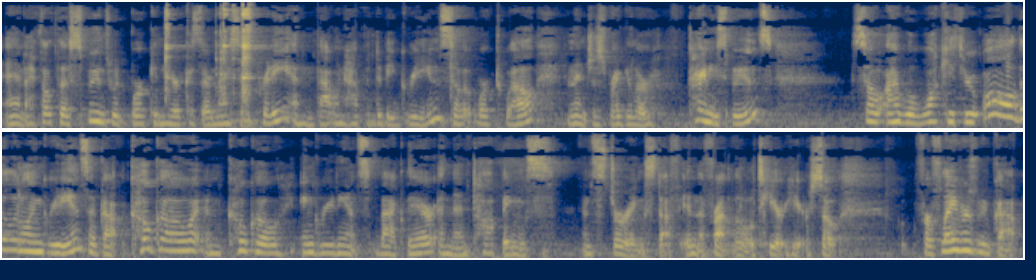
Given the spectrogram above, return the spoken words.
And I thought the spoons would work in here because they're nice and pretty. And that one happened to be green, so it worked well. And then just regular tiny spoons. So I will walk you through all the little ingredients. I've got cocoa and cocoa ingredients back there and then toppings and stirring stuff in the front little tier here. So for flavors, we've got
